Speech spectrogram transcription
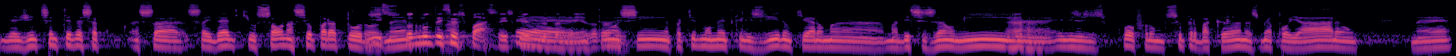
e a gente sempre teve essa essa, essa ideia de que o sol nasceu para todos, isso, né? todo mundo tem seu espaço, é isso que é, eu ia dizer também. Então, exatamente. Então, assim, a partir do momento que eles viram que era uma, uma decisão minha, uhum. eles pô, foram super bacanas, me apoiaram, né?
